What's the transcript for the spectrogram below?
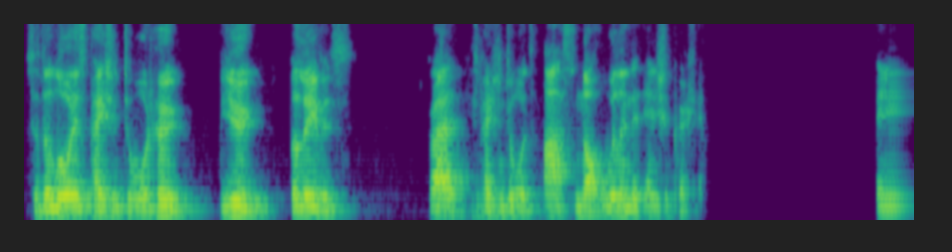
So the Lord is patient toward who? You, believers. Right? He's patient towards us, not willing that any should perish. Any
